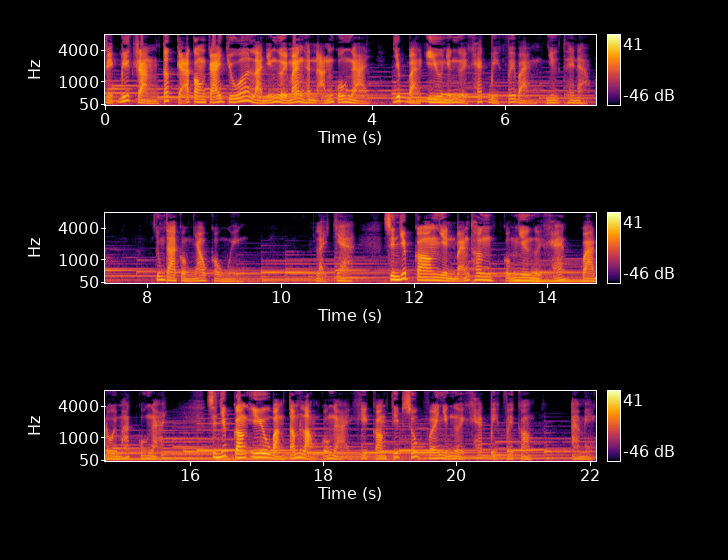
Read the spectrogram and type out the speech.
Việc biết rằng tất cả con cái Chúa là những người mang hình ảnh của Ngài giúp bạn yêu những người khác biệt với bạn như thế nào? Chúng ta cùng nhau cầu nguyện. Lạy Cha, xin giúp con nhìn bản thân cũng như người khác qua đôi mắt của Ngài. Xin giúp con yêu bằng tấm lòng của Ngài khi con tiếp xúc với những người khác biệt với con. Amen.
